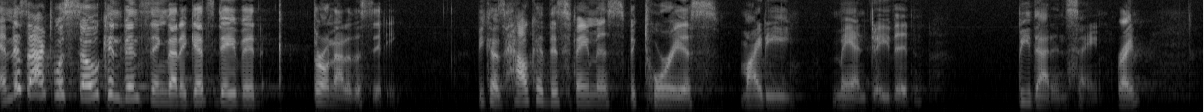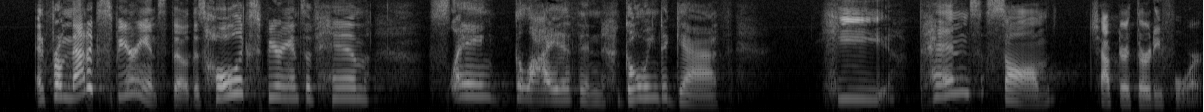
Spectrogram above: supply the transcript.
And this act was so convincing that it gets David thrown out of the city. Because how could this famous, victorious, mighty man, David, be that insane, right? And from that experience, though, this whole experience of him slaying Goliath and going to Gath, he pens Psalm chapter 34.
